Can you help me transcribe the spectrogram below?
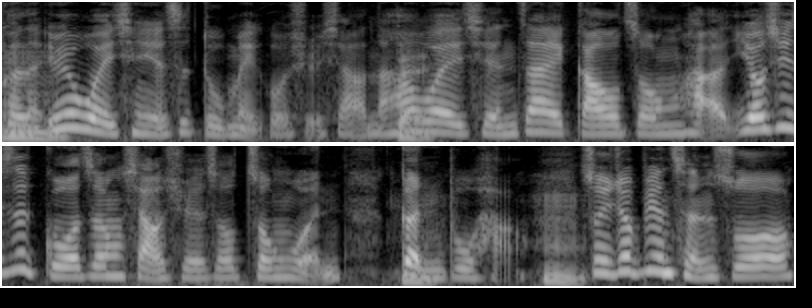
可能因为我以前也是读美国学校，然后我以前在高中哈，尤其是国中小学的时候，中文更不好，所以就变成说。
